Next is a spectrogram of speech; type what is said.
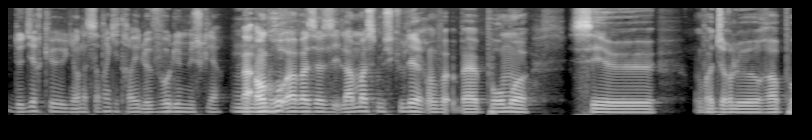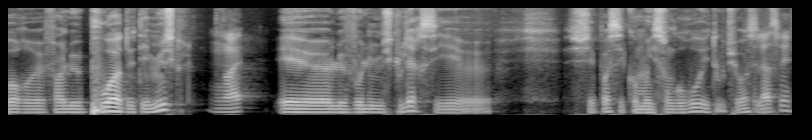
de dire qu'il y en a certains qui travaillent le volume musculaire. Bah, Hmm. en gros, ah, vas-y, vas-y. La masse musculaire, on va, bah, pour moi, c'est, euh, on va dire, le rapport, euh, enfin, le poids de tes muscles. Ouais. Et euh, le volume musculaire, c'est. euh, je sais pas, c'est comment ils sont gros et tout, tu vois. C'est C'est, l'aspect.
